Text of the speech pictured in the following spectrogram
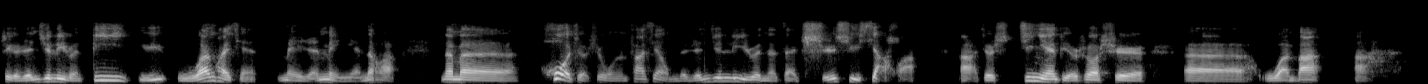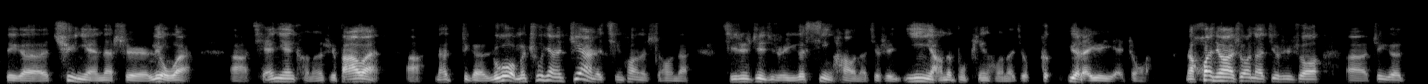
这个人均利润低于五万块钱每人每年的话，那么或者是我们发现我们的人均利润呢在持续下滑，啊，就是今年比如说是呃五万八啊，这个去年呢是六万啊，前年可能是八万啊，那这个如果我们出现了这样的情况的时候呢，其实这就是一个信号呢，就是阴阳的不平衡呢就更越来越严重了。那换句话说呢，就是说。呃，这个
